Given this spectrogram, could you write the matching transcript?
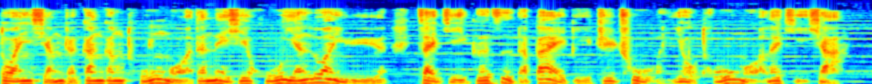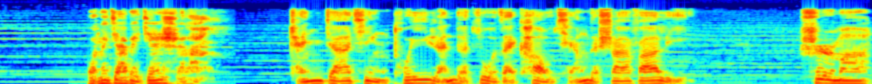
端详着刚刚涂抹的那些胡言乱语，在几个字的败笔之处又涂抹了几下。我们家被监视了。陈嘉庆颓然地坐在靠墙的沙发里。是吗？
